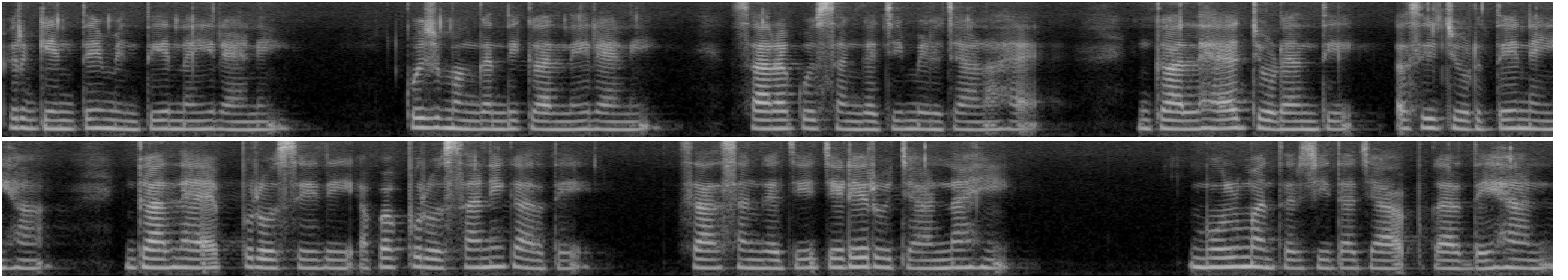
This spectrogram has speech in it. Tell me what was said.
ਫਿਰ ਗਿਣਤੀ ਮਿੰਤੀ ਨਹੀਂ ਰਹਿਣੀ। ਕੁਝ ਮੰਗਣ ਦੀ ਗੱਲ ਨਹੀਂ ਰਹਿਣੀ। ਸਾਰਾ ਕੁਝ ਸੰਗਤ ਜੀ ਮਿਲ ਜਾਣਾ ਹੈ। ਗੱਲ ਹੈ ਜੁੜਨ ਦੀ। ਅਸੀਂ ਜੁੜਦੇ ਨਹੀਂ ਹਾਂ। ਗੱਲ ਹੈ ਭਰੋਸੇ ਦੀ। ਆਪਾਂ ਭਰੋਸਾ ਨਹੀਂ ਕਰਦੇ। ਸਾਧ ਸੰਗਤ ਜੀ, ਜਿਹੜੇ ਰੋਜ਼ਾਨਾ ਹੀ ਮੂਲ ਮੰਤਰ ਜੀ ਦਾ ਜਾਪ ਕਰਦੇ ਹਨ।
